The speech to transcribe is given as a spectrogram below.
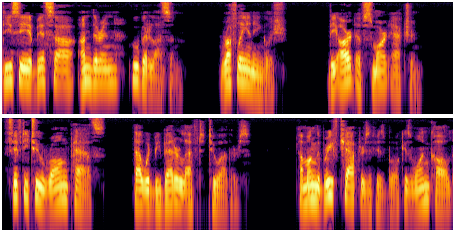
die sie besser anderen überlassen. Roughly in English, The Art of Smart Action, 52 Wrong Paths that would be better left to others. Among the brief chapters of his book is one called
